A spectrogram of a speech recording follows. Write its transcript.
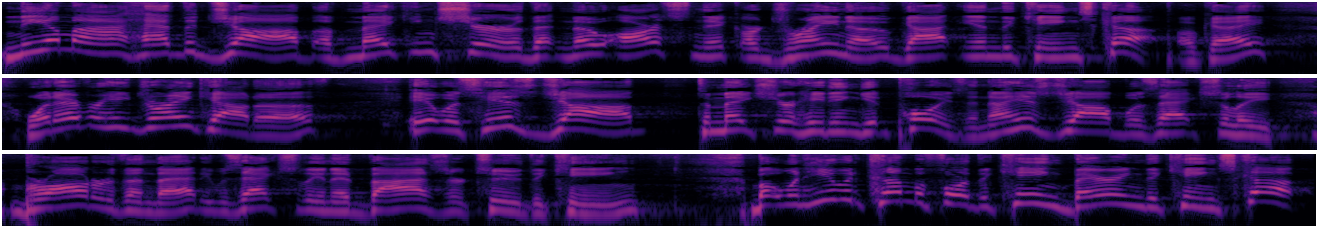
Nehemiah had the job of making sure that no arsenic or drano got in the king's cup, okay? Whatever he drank out of, it was his job to make sure he didn't get poisoned. Now, his job was actually broader than that. He was actually an advisor to the king. But when he would come before the king bearing the king's cup,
